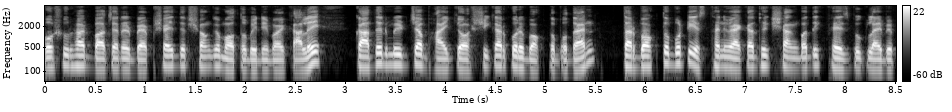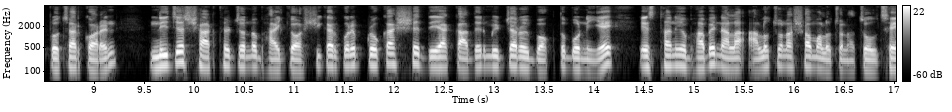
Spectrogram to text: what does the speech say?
বসুরহাট বাজারের ব্যবসায়ীদের সঙ্গে মতবিনিময়কালে কাদের মির্জা ভাইকে অস্বীকার করে বক্তব্য দেন। তার বক্তব্যটি স্থানীয় একাধিক সাংবাদিক ফেসবুক লাইভে প্রচার করেন। নিজের স্বার্থের জন্য ভাইকে অস্বীকার করে প্রকাশ্যে দেয়া কাদের মির্জার ওই বক্তব্য নিয়ে স্থানীয়ভাবে নালা আলোচনা সমালোচনা চলছে।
